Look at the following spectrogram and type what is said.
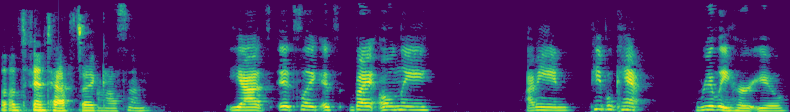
That's fantastic. Awesome. Yeah, it's it's like it's by only I mean, people can't really hurt you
